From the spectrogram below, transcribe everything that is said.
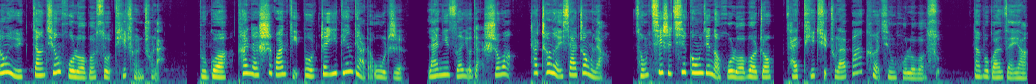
终于将青胡萝卜素提纯出来，不过看着试管底部这一丁点儿的物质，莱尼泽有点失望。他称了一下重量，从七十七公斤的胡萝卜中才提取出来八克青胡萝卜素。但不管怎样，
